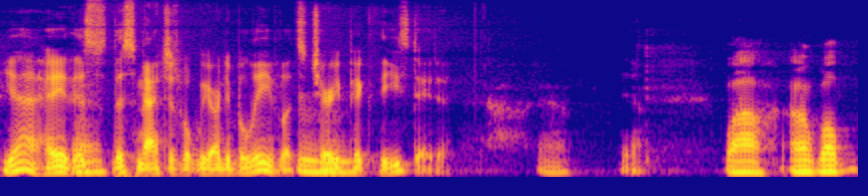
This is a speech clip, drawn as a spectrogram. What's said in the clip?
Yeah, hey, this this matches what we already believe. Let's cherry pick these data. Yeah. Yeah. Wow. Uh, well,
